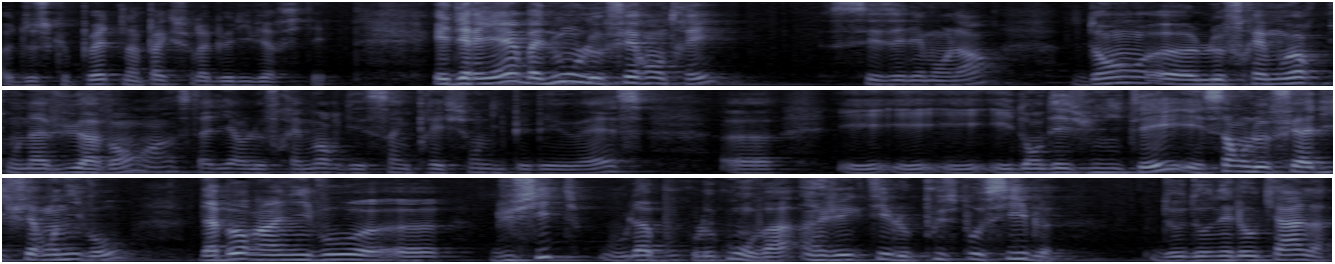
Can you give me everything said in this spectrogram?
euh, de ce que peut être l'impact sur la biodiversité. Et derrière, ben, nous, on le fait rentrer, ces éléments-là, dans euh, le framework qu'on a vu avant, hein, c'est-à-dire le framework des cinq pressions de l'IPBES, et, et, dans des unités. Et ça, on le fait à différents niveaux. D'abord à un niveau du site, où là, pour le coup, on va injecter le plus possible de données locales,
